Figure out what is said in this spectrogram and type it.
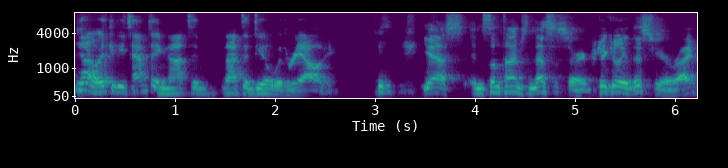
you know, it can be tempting not to not to deal with reality. yes, and sometimes necessary, particularly this year, right?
